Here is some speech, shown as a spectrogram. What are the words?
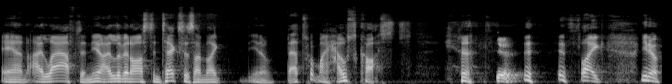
And I laughed, and you know, I live in Austin, Texas. I'm like, you know, that's what my house costs. yeah, it's like, you know,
